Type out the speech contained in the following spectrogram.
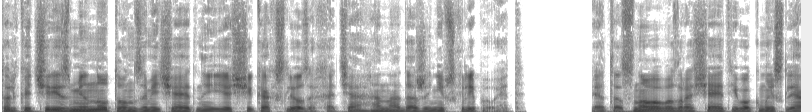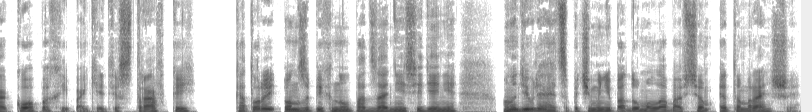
Только через минуту он замечает на ее щеках слезы, хотя она даже не всхлипывает. Это снова возвращает его к мысли о копах и пакете с травкой, который он запихнул под заднее сиденье. Он удивляется, почему не подумал обо всем этом раньше,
